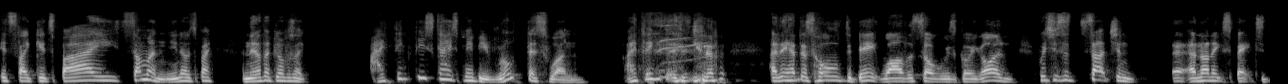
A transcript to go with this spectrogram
it's like it's by someone, you know, it's by and the other girl was like, I think these guys maybe wrote this one. I think, you know, and they had this whole debate while the song was going on, which is a, such an, an unexpected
